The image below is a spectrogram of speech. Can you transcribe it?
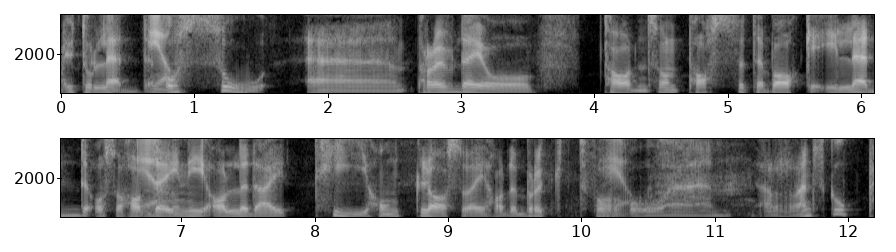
ut av ledd. Og så eh, prøvde jeg å ta den sånn passe tilbake i ledd, og så hadde Ja. jeg inni alle de ti håndklærne som jeg hadde brukt for Ja. å eh, renske opp.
